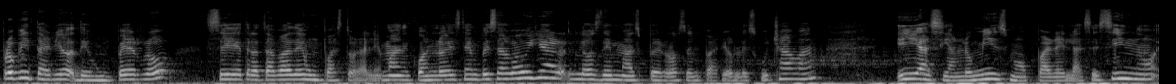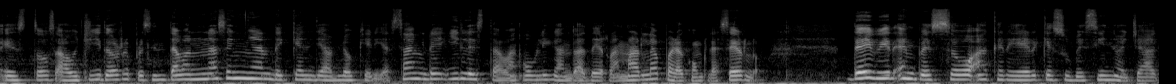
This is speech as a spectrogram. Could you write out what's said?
propietario de un perro. Se trataba de un pastor alemán. Cuando éste empezaba a aullar, los demás perros del barrio lo escuchaban y hacían lo mismo. Para el asesino, estos aullidos representaban una señal de que el diablo quería sangre y le estaban obligando a derramarla para complacerlo. David empezó a creer que su vecino Jack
